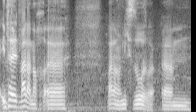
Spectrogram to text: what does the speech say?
Internet war da noch, äh, war da noch nicht so. so ähm,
